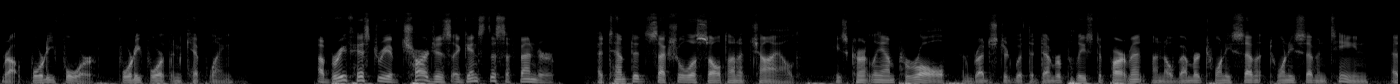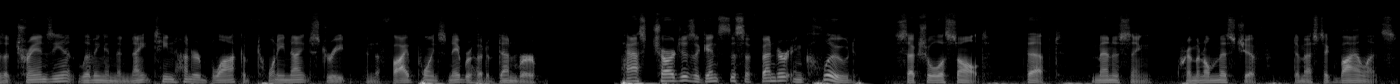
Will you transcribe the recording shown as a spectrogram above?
Route 44, 44th and Kipling. A brief history of charges against this offender. Attempted sexual assault on a child. He's currently on parole and registered with the Denver Police Department on November 27, 2017, as a transient living in the 1900 block of 29th Street in the Five Points neighborhood of Denver. Past charges against this offender include sexual assault, theft, menacing, criminal mischief, domestic violence,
